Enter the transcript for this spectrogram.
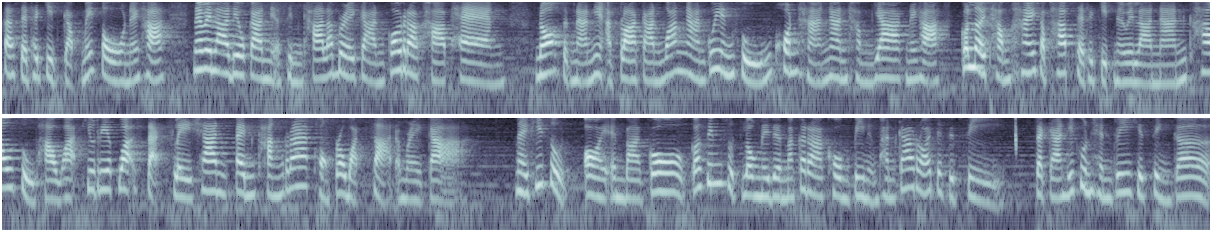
แต่เศรษฐกิจกลับไม่โตนะคะ ในเวลาเดียวกันเนี่ยสินค้าและบริการก็ราคาแพง นอกจากนั้นเนี่ยอัตราการว่างงานก็ยังสูง คนหางานทำยากนะคะ ก็เลยทำให้สภาพเศรษฐกิจในเวลานั้นเข้าสู่ภาวะที่เรียกว่า stagflation เป็นครั้งแรกของประวัติศาสตร์อเมริกาในที่สุด Oil Embargo ก็สิ้นสุดลงในเดือนมกราคมปี 1974 จากการที่คุณเฮนรี่คิสซิงเกอร์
